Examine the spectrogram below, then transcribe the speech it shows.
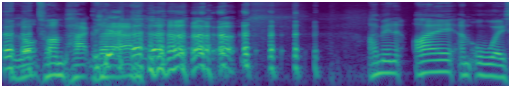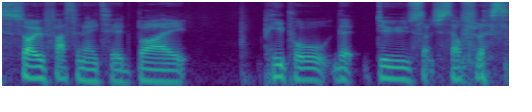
a lot to unpack there. I mean, I am always so fascinated by people that do such selfless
